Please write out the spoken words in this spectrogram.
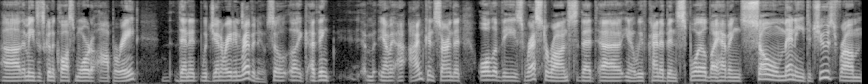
uh, that means it's going to cost more to operate than it would generate in revenue. So, like, I think I mean, I'm concerned that all of these restaurants that uh, you know we've kind of been spoiled by having so many to choose from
